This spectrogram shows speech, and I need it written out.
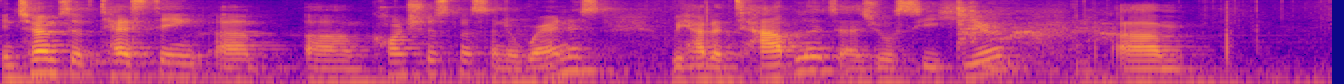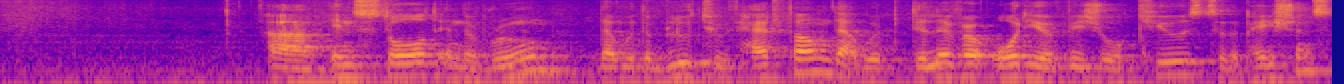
In terms of testing um, um, consciousness and awareness, we had a tablet, as you'll see here, um, uh, installed in the room that with a Bluetooth headphone that would deliver audio-visual cues to the patients,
